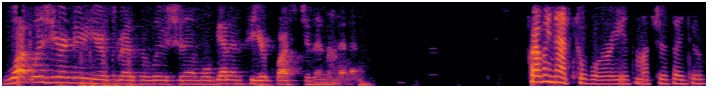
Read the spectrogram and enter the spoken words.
what was your New Year's resolution? And we'll get into your question in a minute. Probably not to worry as much as I do.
